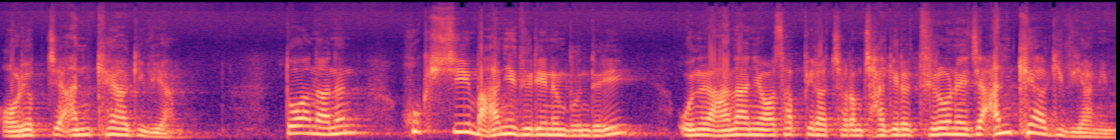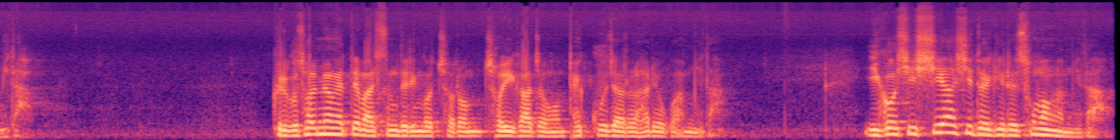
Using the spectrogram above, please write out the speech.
어렵지 않게 하기 위함. 또 하나는 혹시 많이 드리는 분들이 오늘 아나니아와 사피라처럼 자기를 드러내지 않게 하기 위함입니다. 그리고 설명회 때 말씀드린 것처럼 저희 가정은 백구자를 하려고 합니다. 이것이 씨앗이 되기를 소망합니다.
